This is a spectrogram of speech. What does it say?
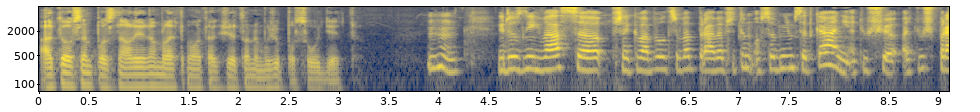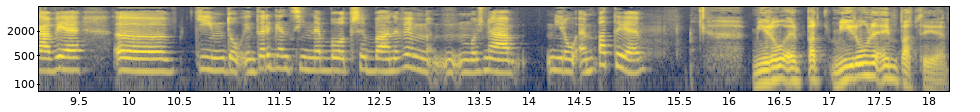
Ale toho jsem poznal jenom letmo, takže to nemůžu posoudit. Mm-hmm. Kdo z nich vás eh, překvapil třeba právě při tom osobním setkání, ať už, ať už právě uh, tím, tou inteligencí, nebo třeba, nevím, možná mírou empatie? Mírou, empat, mírou neempatie.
